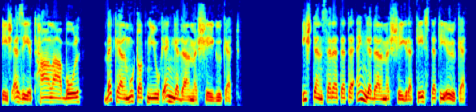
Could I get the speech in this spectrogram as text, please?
és ezért hálából be kell mutatniuk engedelmességüket. Isten szeretete engedelmességre készteti őket,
